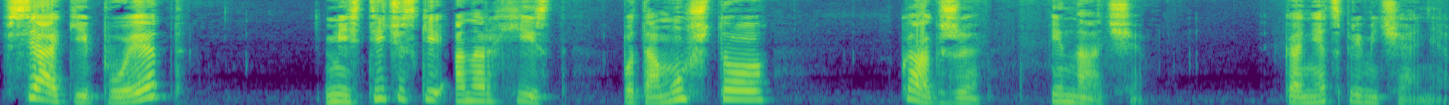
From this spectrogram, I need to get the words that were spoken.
Всякий поэт — мистический анархист, потому что... Как же иначе? Конец примечания.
